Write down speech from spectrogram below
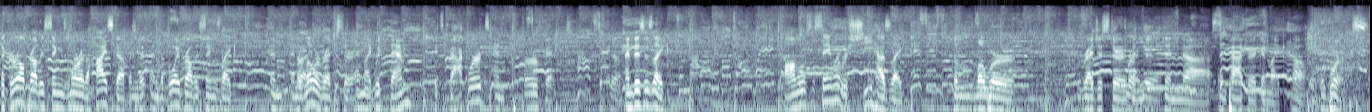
the girl probably sings more of the high stuff and the, and the boy probably sings like in, in a Right. lower register and like with them it's backwards and perfect And this is like almost the same way where she has like the lower register than yeah. than uh, than Patrick and like oh it works.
